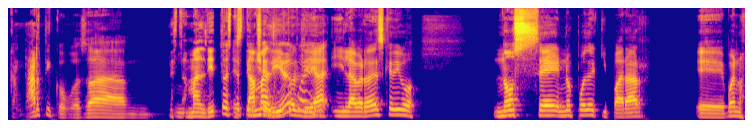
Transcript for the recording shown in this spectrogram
catártico, o sea... Está maldito este está pinche maldito día, el güey. día. Y la verdad es que digo, no sé, no puedo equiparar, eh, bueno,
